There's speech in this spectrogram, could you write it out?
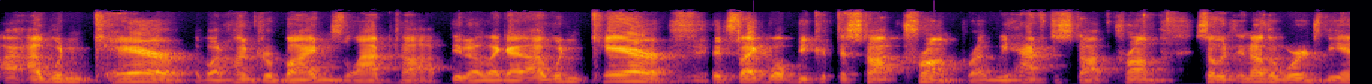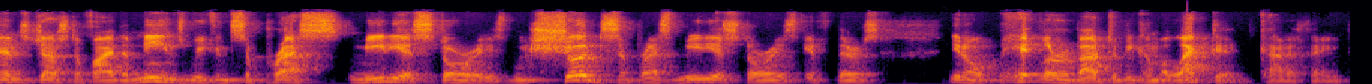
I, I wouldn't care about Hunter Biden's laptop. You know, like I, I wouldn't care. It's like, well, because to stop Trump, right? We have to stop Trump. So, in other words, the ends justify the means. We can suppress media stories. We should suppress media stories if there's you know, Hitler about to become elected kind of thing.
